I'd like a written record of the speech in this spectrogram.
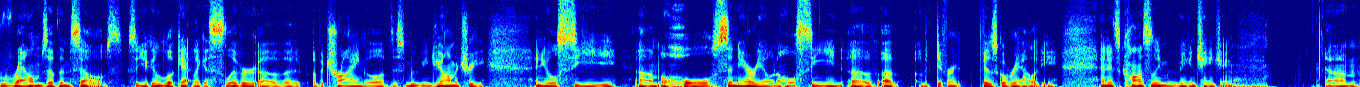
realms of themselves. So you can look at like a sliver of a of a triangle of this moving geometry, and you'll see um, a whole scenario and a whole scene of, of of a different physical reality, and it's constantly moving and changing. Um,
